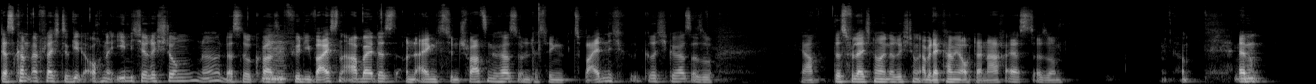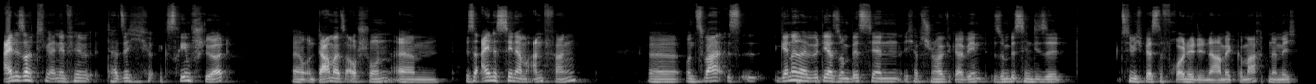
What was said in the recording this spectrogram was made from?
das könnte man vielleicht, das geht auch in eine ähnliche Richtung, ne? dass du quasi mhm. für die Weißen arbeitest und eigentlich zu den Schwarzen gehörst und deswegen zu beiden nicht richtig gehörst. Also, ja, das vielleicht noch in eine Richtung, aber der kam ja auch danach erst. Also, ja. Ähm, eine Sache, die mich an dem Film tatsächlich extrem stört, äh, und damals auch schon, ähm, ist eine Szene am Anfang. Äh, und zwar ist generell wird ja so ein bisschen, ich habe es schon häufig erwähnt, so ein bisschen diese ziemlich beste Freunde-Dynamik gemacht, nämlich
